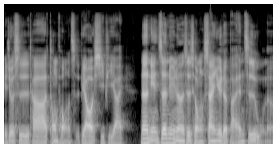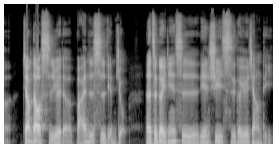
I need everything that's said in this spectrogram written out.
也就是它通膨指标 CPI。那年增率呢，是从三月的百分之五呢，降到四月的百分之四点九。那这个已经是连续十个月降低，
